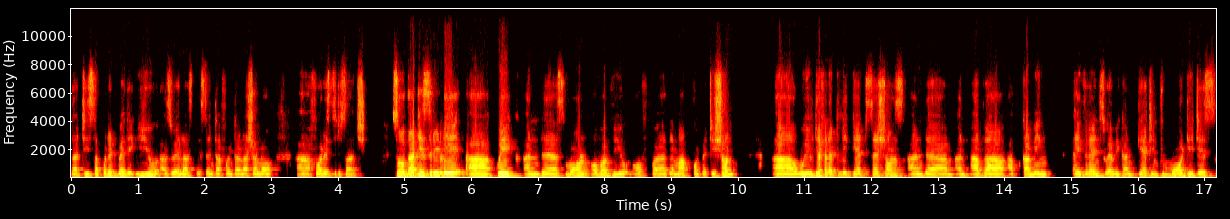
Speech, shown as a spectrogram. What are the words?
that is supported by the EU as well as the Center for International uh, Forest Research. So that is really a quick and a small overview of uh, the map competition. Uh, we'll definitely get sessions and, um, and other upcoming events where we can get into more details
